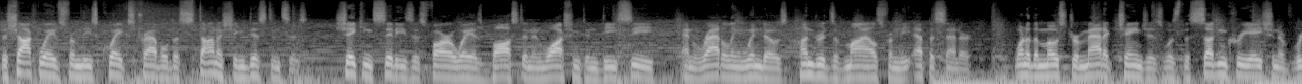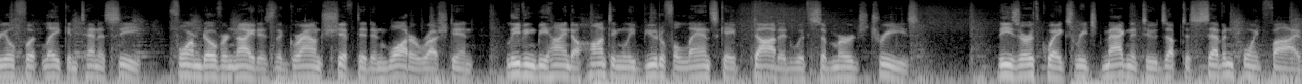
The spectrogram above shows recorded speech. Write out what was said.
The shockwaves from these quakes traveled astonishing distances, shaking cities as far away as Boston and Washington, D.C., and rattling windows hundreds of miles from the epicenter. One of the most dramatic changes was the sudden creation of Reelfoot Lake in Tennessee, formed overnight as the ground shifted and water rushed in, leaving behind a hauntingly beautiful landscape dotted with submerged trees. These earthquakes reached magnitudes up to 7.5,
